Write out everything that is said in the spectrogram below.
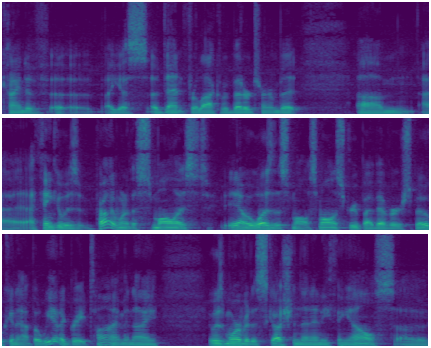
kind of uh, I guess event for lack of a better term, but Um, I, I, think it was probably one of the smallest. You know, it was the smallest smallest group I've ever spoken at, but we had a great time, and I. It was more of a discussion than anything else. Uh,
